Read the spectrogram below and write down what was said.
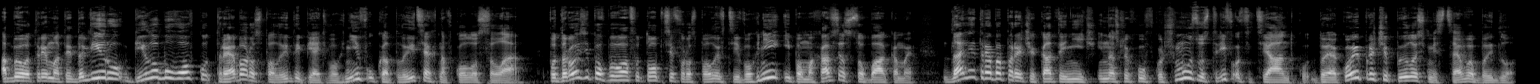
аби отримати довіру, білому вовку треба розпалити п'ять вогнів у каплицях навколо села. По дорозі повбивав утопців, розпалив ці вогні і помахався з собаками. Далі треба перечекати ніч, і на шляху в корчму зустрів офіціантку, до якої причепилось місцеве бидло.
